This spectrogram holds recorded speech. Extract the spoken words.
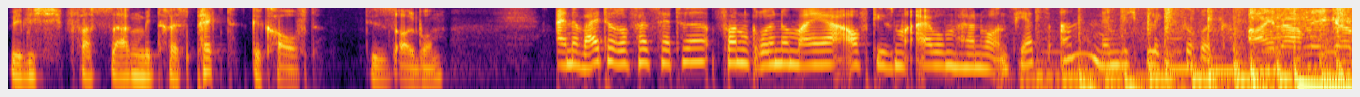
will ich fast sagen, mit Respekt gekauft, dieses Album. Eine weitere Facette von Grönemeyer auf diesem Album hören wir uns jetzt an, nämlich Blick zurück. Ein armiger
